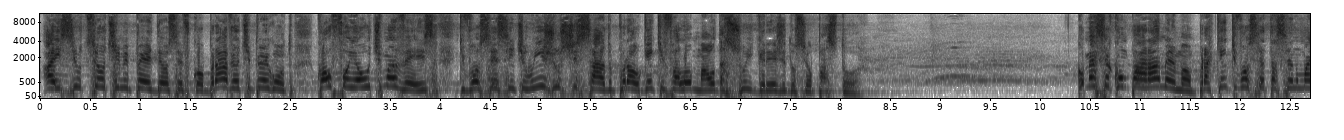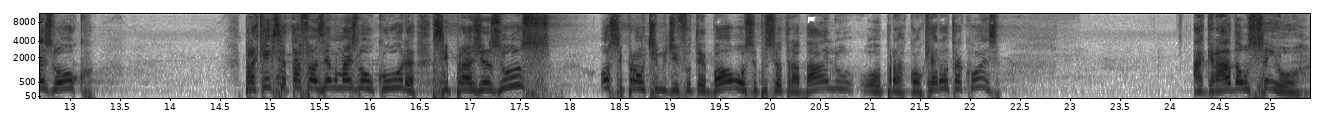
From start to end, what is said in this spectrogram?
Aí se o seu time perdeu, você ficou bravo, eu te pergunto, qual foi a última vez que você se sentiu injustiçado por alguém que falou mal da sua igreja e do seu pastor? Comece a comparar, meu irmão, para quem que você está sendo mais louco? Para quem que você está fazendo mais loucura? Se para Jesus ou se para um time de futebol, ou se para o seu trabalho, ou para qualquer outra coisa. Agrada ao Senhor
